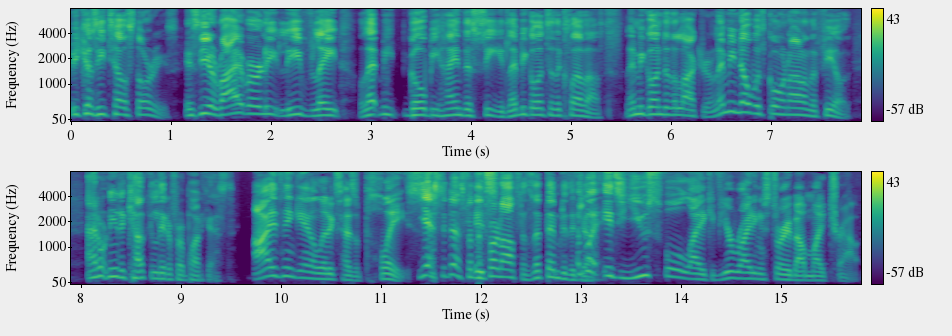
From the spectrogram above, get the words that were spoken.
because he tells stories. It's the arrive early, leave late. Let me go behind the scenes. Let me go into the clubhouse. Let me go into the locker room. Let me know what's going on on the field. I don't need a calculator for a podcast. I think analytics has a place. Yes, it does for the It's- front office. Let them do the job. But it's useful, like if you're writing a story about Mike Trout,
